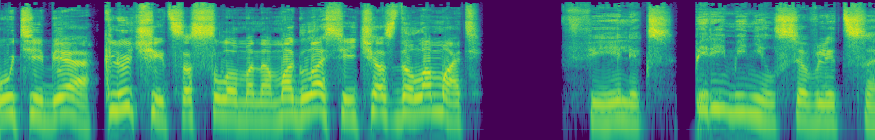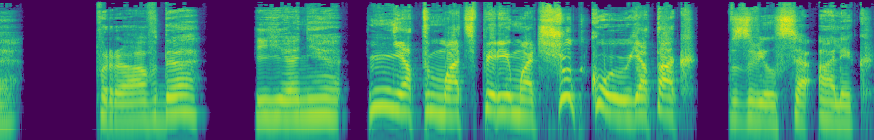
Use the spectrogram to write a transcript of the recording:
«У тебя ключица сломана, могла сейчас доломать!» Феликс переменился в лице. «Правда? Я не...» «Нет, мать-перемать, шуткую я так!» – взвился Алик.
